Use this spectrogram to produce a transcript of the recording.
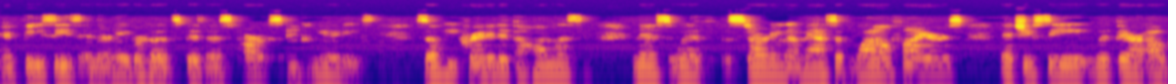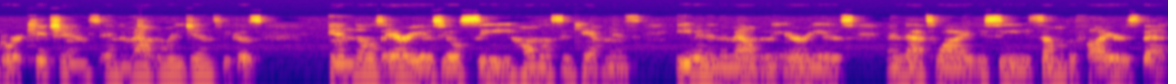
and feces in their neighborhoods, business, parks, and communities. So he credited the homeless with starting a massive wildfires that you see with their outdoor kitchens in the mountain regions because in those areas you'll see homeless encampments even in the mountain areas. And that's why you see some of the fires that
